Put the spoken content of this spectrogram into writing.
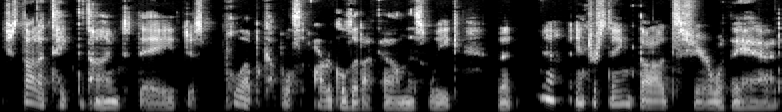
just thought I'd take the time today, to just pull up a couple articles that I found this week that yeah, interesting. Thought I'd share what they had.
